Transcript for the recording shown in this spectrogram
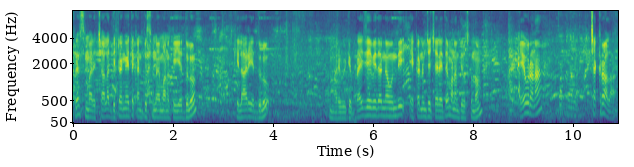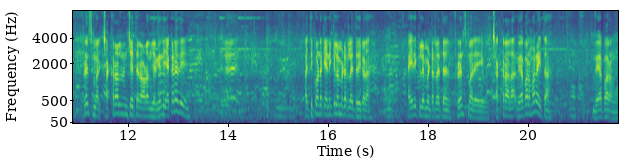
ఫ్రెండ్స్ మరి చాలా దిట్టంగా అయితే కనిపిస్తున్నాయి మనకు ఈ ఎద్దులు కిలారి ఎద్దులు. మరి వీటి ప్రైస్ ఏ విధంగా ఉంది ఎక్కడి నుంచి వచ్చారైతే మనం తెలుసుకుందాం. ఎవరన్నా చక్రాల. ఫ్రెండ్స్ మరి చక్రాల నుంచి అయితే రావడం జరిగింది. ఎక్కడది? పత్తికొండకి ఎన్ని కిలోమీటర్లు అవుతుంది ఇక్కడ? ఐదు. కిలోమీటర్లు అయితే ఫ్రెండ్స్ మరి చక్రాల వ్యాపారమా రైతా? వ్యాపారము.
